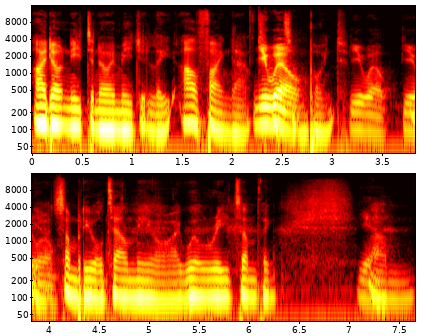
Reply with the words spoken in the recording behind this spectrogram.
I don't need to know immediately. I'll find out. You will. at some point. You will. You Yeah, will. Somebody will tell me, or I will read something. Yeah. Um,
